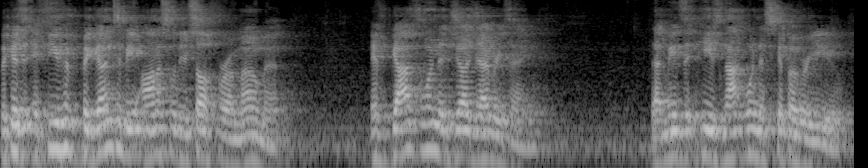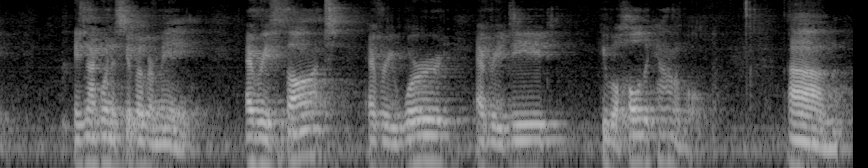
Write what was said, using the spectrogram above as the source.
because if you have begun to be honest with yourself for a moment, if God's going to judge everything, that means that He's not going to skip over you. He's not going to skip over me. Every thought, every word, every deed, He will hold accountable. Um,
